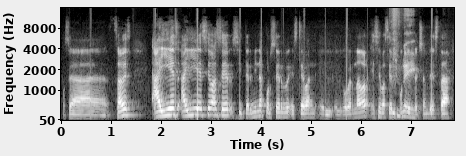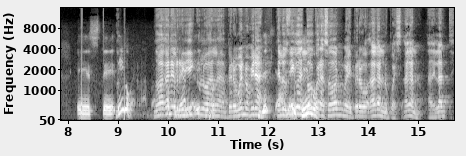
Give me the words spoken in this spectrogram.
O sea, ¿sabes? Ahí es, ahí ese va a ser, si termina por ser Esteban el, el gobernador, ese va a ser el punto de inflexión de esta, este, digo, bueno, no hagan el ridículo, Alan. Pero bueno, mira, te los digo de todo corazón, güey. Pero háganlo, pues, háganlo. Adelante.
